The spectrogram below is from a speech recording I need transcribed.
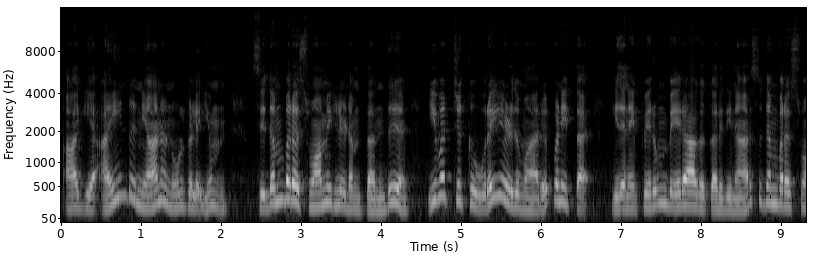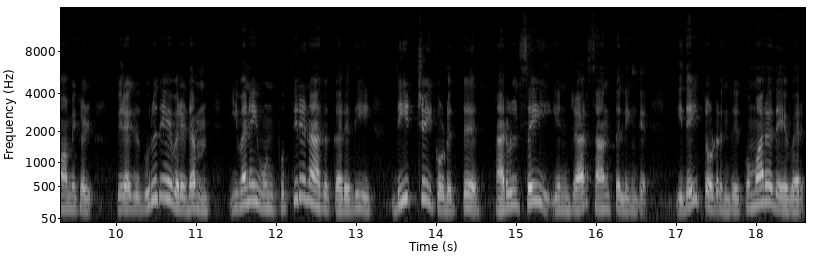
ஆகிய ஐந்து ஞான நூல்களையும் சிதம்பர சுவாமிகளிடம் தந்து இவற்றுக்கு உரை எழுதுமாறு பணித்தார். இதனை பெரும் பேராக கருதினார் சிதம்பர சுவாமிகள். பிறகு குருதேவரிடம் இவனை உன் புத்திரனாக கருதி தீட்சை கொடுத்து அருள் செய் என்றார் சாந்தலிங்கர். இதைத் தொடர்ந்து குமாரதேவர்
